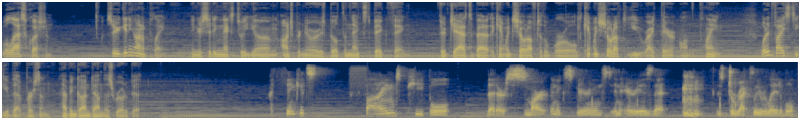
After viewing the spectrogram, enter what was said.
Well, last question. So you're getting on a plane and you're sitting next to a young entrepreneur who's built the next big thing. They're jazzed about it. They can't wait to show it off to the world. Can't wait to show it off to you right there on the plane. What advice do you give that person having gone down this road a bit? I think it's find people that are smart and experienced in areas that is directly relatable,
